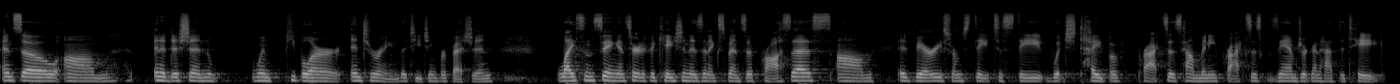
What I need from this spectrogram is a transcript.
And so, um, in addition, when people are entering the teaching profession, licensing and certification is an expensive process. Um, it varies from state to state which type of practice, how many practice exams you're going to have to take.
